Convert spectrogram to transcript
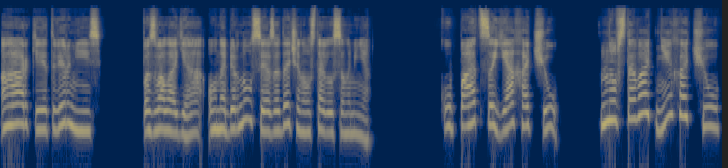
«Аркет, вернись!» Позвала я, он обернулся и озадаченно уставился на меня. «Купаться я хочу, но вставать не хочу»,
